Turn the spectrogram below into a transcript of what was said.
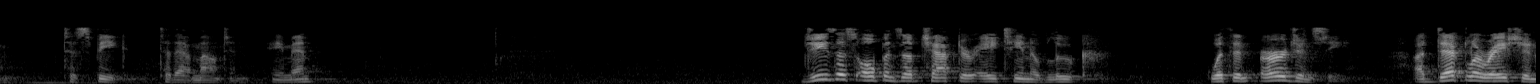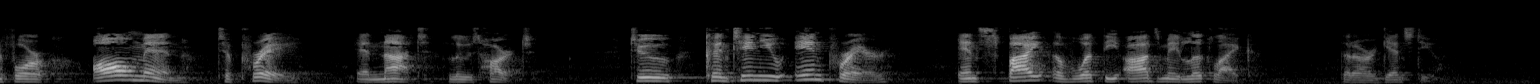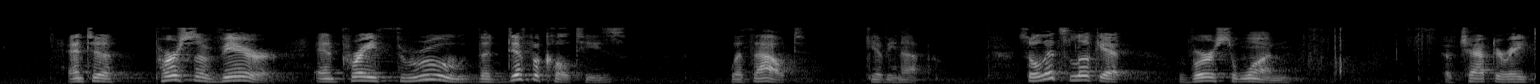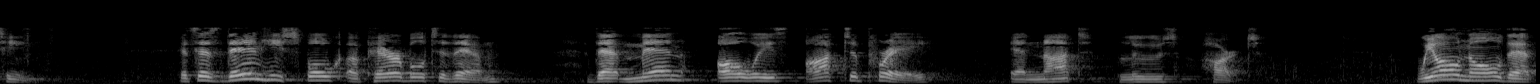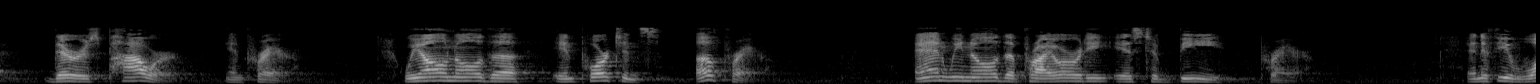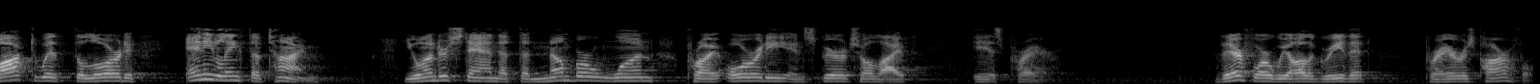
to speak to that mountain. Amen. Jesus opens up chapter 18 of Luke with an urgency, a declaration for all men to pray and not lose heart to continue in prayer in spite of what the odds may look like that are against you. And to persevere and pray through the difficulties without giving up. So let's look at verse 1 of chapter 18. It says, Then he spoke a parable to them that men always ought to pray and not lose heart. We all know that there is power in prayer. We all know the importance of prayer. And we know the priority is to be prayer. And if you've walked with the Lord any length of time, you understand that the number one priority in spiritual life is prayer. Therefore, we all agree that prayer is powerful.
